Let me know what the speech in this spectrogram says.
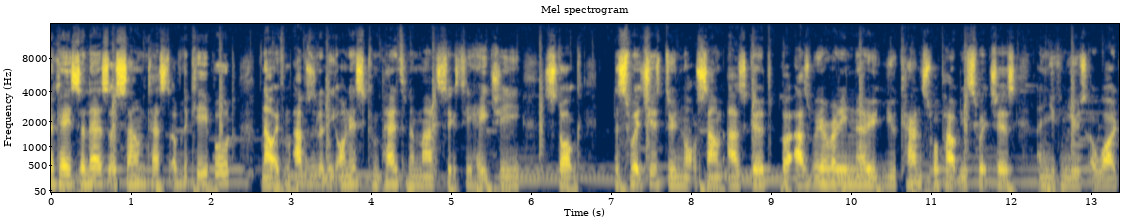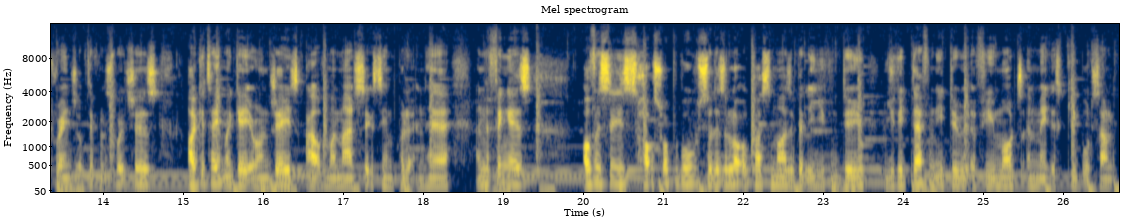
Okay, so there's a sound test of the keyboard. Now, if I'm absolutely honest, compared to the MAD 60HE stock, the switches do not sound as good, but as we already know, you can swap out these switches and you can use a wide range of different switches. I could take my Gateron Jades out of my MAD 60 and put it in here. And the thing is, Obviously it's hot swappable, so there's a lot of customizability you can do. You could definitely do a few mods and make this keyboard sound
